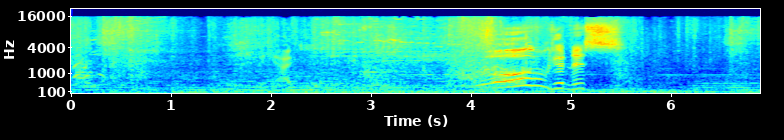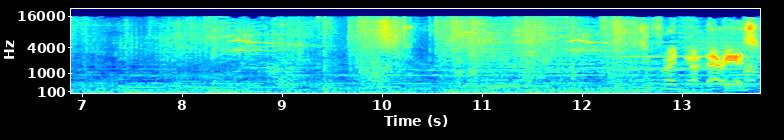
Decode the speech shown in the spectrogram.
There we go. Oh goodness. Friend? There he is.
